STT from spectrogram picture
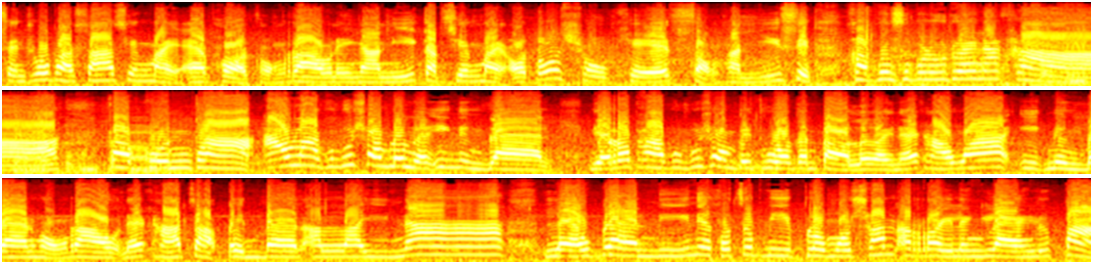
เซ็นทรัลพาซาเชียงใหม่แอร์พอร์ตของเราในงานนี้กับเชียงใหม่ออโต้โชว์เคส 2020 ขอบคุณซูบารุด้วยนะคะขอบคุณครับขอบคุณค่ะ เอาล่ะคุณผู้ชมเราเหลืออีกหนึ่งแบรนด์ เดี๋ยวเราพาคุณผู้ชมไปทัวร์กันต่อเลยนะคะว่าอีกหนึ่งแบรนด์ของเรานะคะจะเป็นแบรนด์อะไรนะแล้วแบรนด์นี้เนี่ยเขาจะมีโปรโมชั่นอะไรแรงๆ หรือเปล่า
